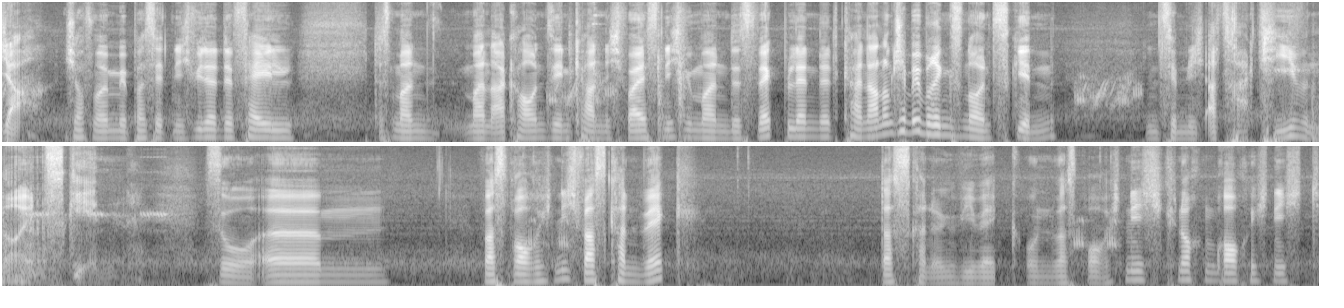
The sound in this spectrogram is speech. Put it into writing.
ja, ich hoffe mir passiert nicht wieder der Fail, dass man meinen Account sehen kann. Ich weiß nicht, wie man das wegblendet. Keine Ahnung. Ich habe übrigens neuen Skin. Einen ziemlich attraktiven neuen Skin. So, ähm... Was brauche ich nicht? Was kann weg? Das kann irgendwie weg. Und was brauche ich nicht? Knochen brauche ich nicht.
